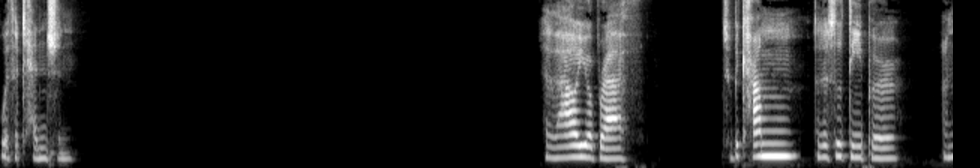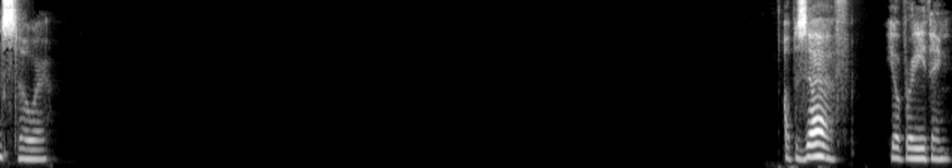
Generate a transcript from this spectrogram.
with attention. Allow your breath to become a little deeper and slower. Observe your breathing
